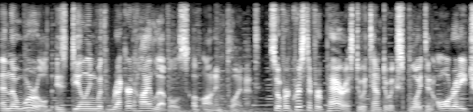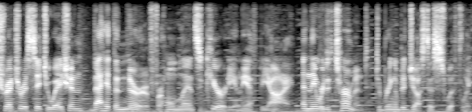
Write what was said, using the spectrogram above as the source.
and the world is dealing with record high levels of unemployment. So for Christopher Parris to attempt to exploit an already treacherous situation, that hit the nerve for Homeland Security and the FBI, and they were determined to bring him to justice swiftly.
